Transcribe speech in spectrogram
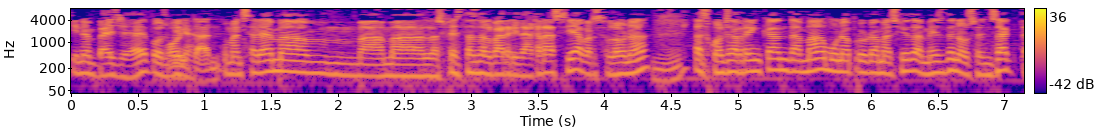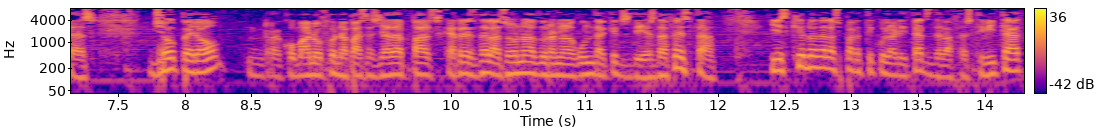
Quina enveja, eh? Doncs Oh, mira, tant. començarem amb, amb eh, les festes del barri de Gràcia, a Barcelona, Mhm. les quals arrenquen demà amb una programació de més de 900 actes. Jo, però, recomano fer una passejada pels carrers de la zona durant algun d'aquests dies de festa. I és que una de les particularitats de la festivitat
